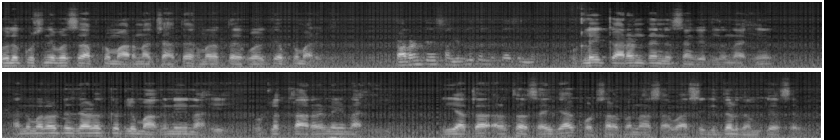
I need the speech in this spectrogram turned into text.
तो बोले कुछ नहीं बस आपको मारना चाहते हैं हमारा तय हुआ है कि आपको मारेंगे। कारण ते सांगितलं त्यांनी त्या संदर्भात? कुठलंही कारण त्यांनी सांगितलं नाही. आणि मला वाटतं ज्यावेळेस कुठली मागणी नाही कुठलं कारणही नाही याचा अर्थ असा आहे की हा खोडसाळपणा असावा अशी गिद्दड धमकी असावी.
